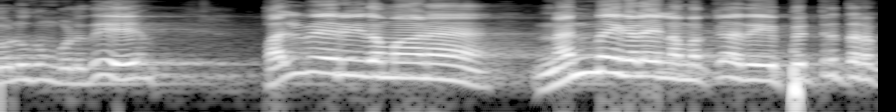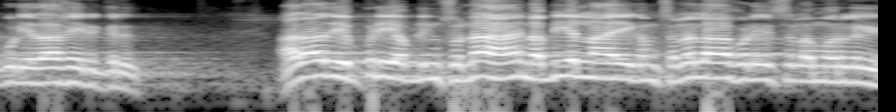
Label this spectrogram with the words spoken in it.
தொழுகும் பொழுது பல்வேறு விதமான நன்மைகளை நமக்கு அது பெற்றுத்தரக்கூடியதாக இருக்கிறது. அதாவது எப்படி அப்படின்னு சொன்னால் நபியல் நாயகம் சல்லல்லாஹ் அலைஹி அவர்கள்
